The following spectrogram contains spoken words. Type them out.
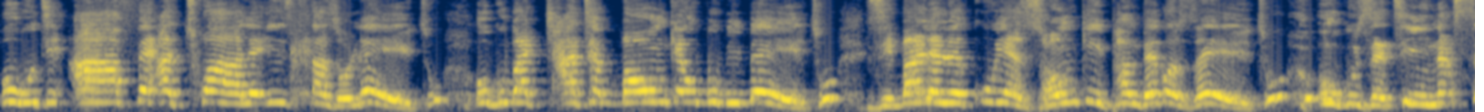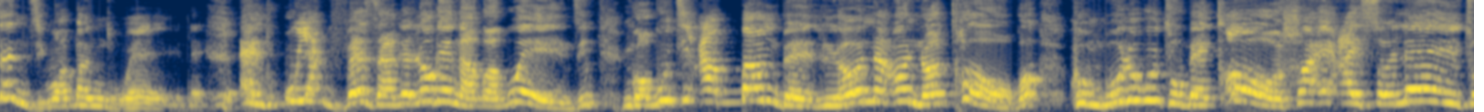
ukuthi afe athwale isihlazo lethu ukuba thathe bonke ububi bethu zibalelwe kuye zonke iphambeko zethu ukuze thina senziwa abangcwele. And uyakuveza ke lokho engakwakwenzi ngokuthi abambe lona onochoko khumbula ukuthi ubecoshwa eisolate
